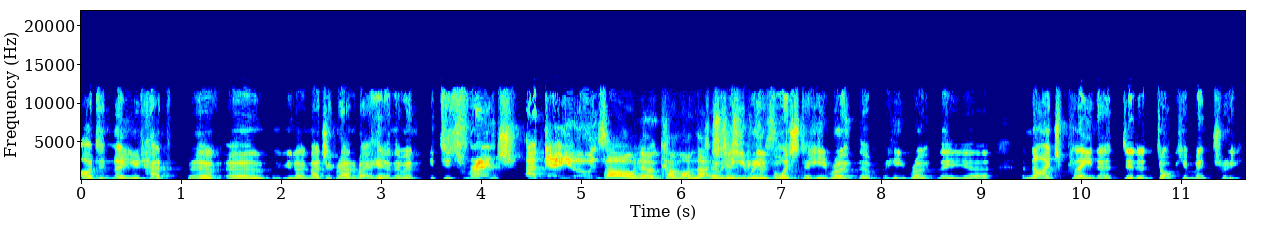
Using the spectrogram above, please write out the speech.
oh, I didn't know you'd had, uh, uh, you know, Magic Roundabout here. And they went, it is French. How dare you? It's oh, no, come on. That's so he because... revoiced it. He wrote the, he wrote the, uh, Nige Planer did a documentary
